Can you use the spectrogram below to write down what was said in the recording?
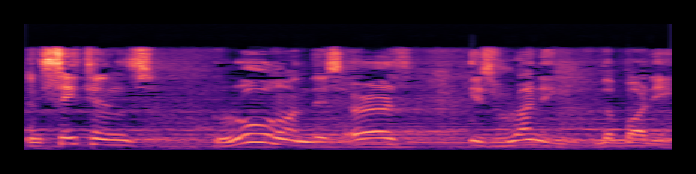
And Satan's rule on this earth is running the body.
